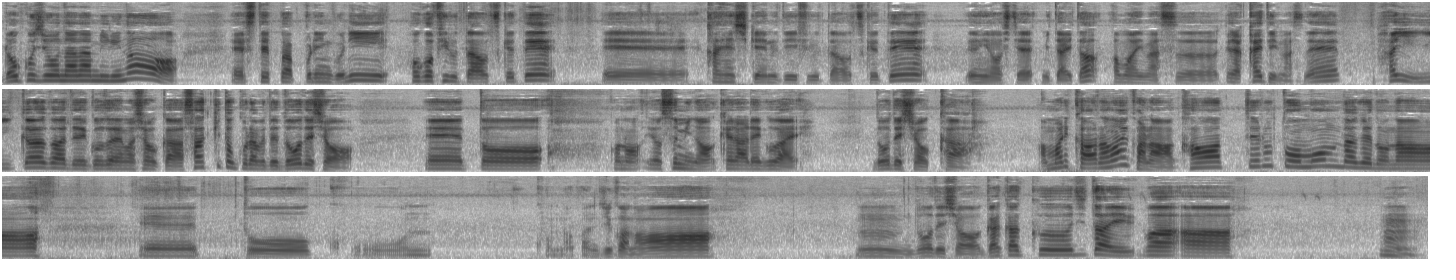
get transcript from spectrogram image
67ミリの、えステップアップリングに保護フィルターをつけて、えー、可変式 ND フィルターをつけて、運用してみたいと思います。じゃあ書いてみますね。はい、いかがでございましょうか。さっきと比べてどうでしょう？えー、っと、この四隅の蹴られ具合、どうでしょうか？あんまり変わらないかな？変わってると思うんだけどなえー、っと、こん、こんな感じかなうん、どうでしょう？画角自体は、あうん、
